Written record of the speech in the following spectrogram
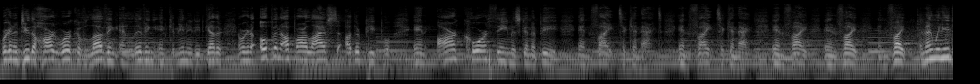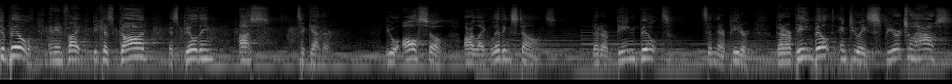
We're going to do the hard work of loving and living in community together. And we're going to open up our lives to other people. And our core theme is going to be invite to connect, invite to connect, invite, invite, invite. And then we need to build and invite because God is building us together. You also are like living stones that are being built. It's in there, Peter, that are being built into a spiritual house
